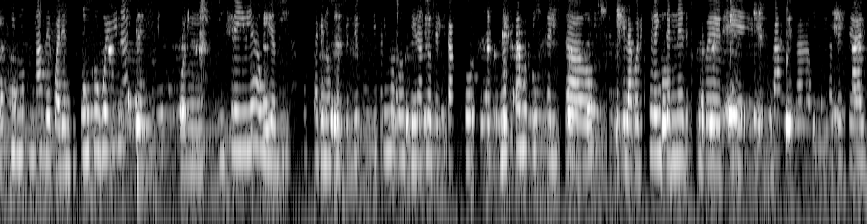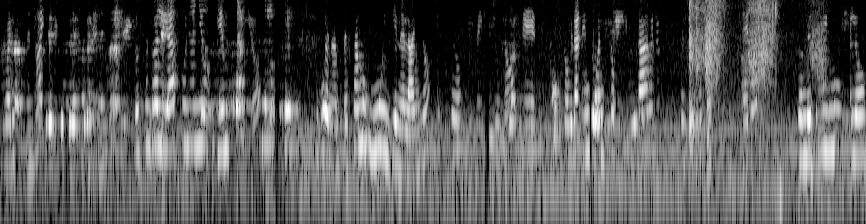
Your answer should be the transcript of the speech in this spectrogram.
Hicimos más de 45 webinars con increíbles audiencias que nos sorprendió muchísimo considerando que el campo no está muy digitalizado, que la conexión a internet es súper eh, hay Entonces en realidad fue un año bien frío. Bueno, empezamos muy bien el año, este 2021, eh, nuestro gran encuentro con el cabro, donde tuvimos a los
